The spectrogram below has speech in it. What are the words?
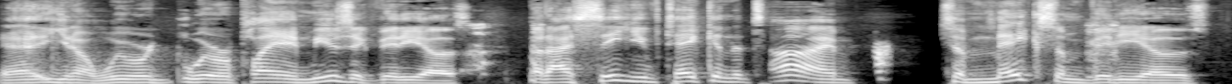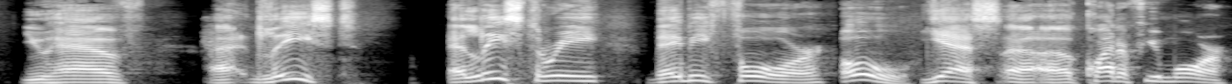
Uh, you know, we were we were playing music videos, but I see you've taken the time to make some videos. You have at least at least three, maybe four. Oh, yes, uh, uh, quite a few more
